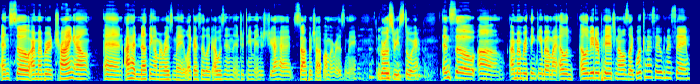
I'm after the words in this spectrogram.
And so I remember trying out. And I had nothing on my resume. Like I said, like I wasn't in the entertainment industry. I had Stop and Shop on my resume, grocery store. And so um, I remember thinking about my ele- elevator pitch, and I was like, what can I say? What can I say?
